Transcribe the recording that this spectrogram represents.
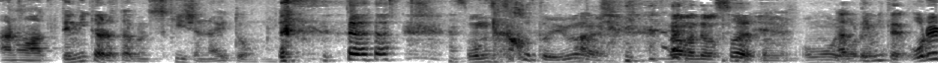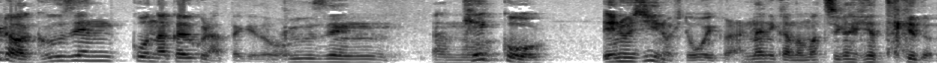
あの会ってみたら多分好きじゃないと思う。そんなこと言うなよ。まあまあでもそうやと思うよ会ってみたら俺らは偶然こう仲良くなったけど。偶然あの結構 NG の人多いからね。何かの間違いやったけど。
